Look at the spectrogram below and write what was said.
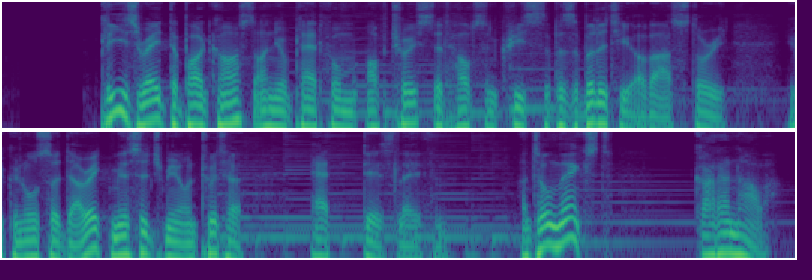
Please rate the podcast on your platform of choice. It helps increase the visibility of our story. You can also direct message me on Twitter at Des Latham. Until next, Karanawa.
